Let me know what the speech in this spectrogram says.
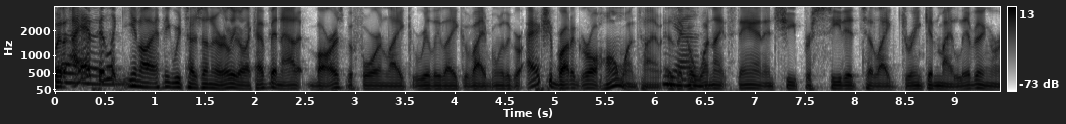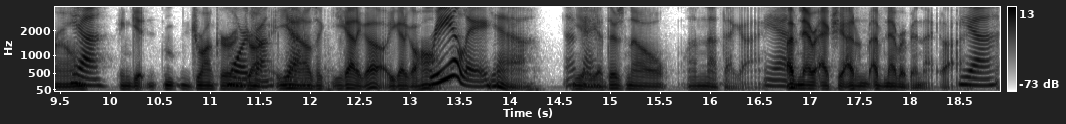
But I have been like, you know, I think we touched on it earlier. Like I've been out at bars before and like really like vibing with a girl. I actually brought a girl home one time as like a one night stand, and she proceeded to like drink in my living room. Yeah. And get drunker More and drunk. drunk, Yeah, yeah. And I was like, you gotta go. You gotta go home. Really? Yeah. Yeah, yeah. There's no. I'm not that guy. Yeah. I've never actually. I don't, I've never been that guy. Yeah.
